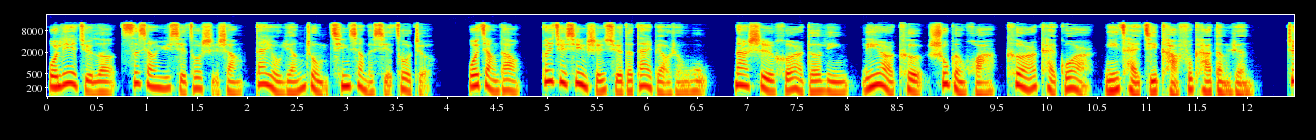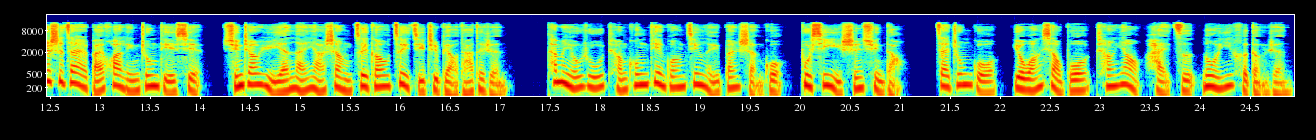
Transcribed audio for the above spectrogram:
我列举了思想与写作史上带有两种倾向的写作者。我讲到悲剧性神学的代表人物，那是荷尔德林、里尔克、叔本华、克尔凯郭尔、尼采及卡夫卡等人。这是在白桦林中喋血，寻找语言蓝牙上最高最极致表达的人。他们犹如长空电光惊雷般闪过，不惜以身殉道。在中国，有王小波、昌耀、海子、洛伊和等人。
